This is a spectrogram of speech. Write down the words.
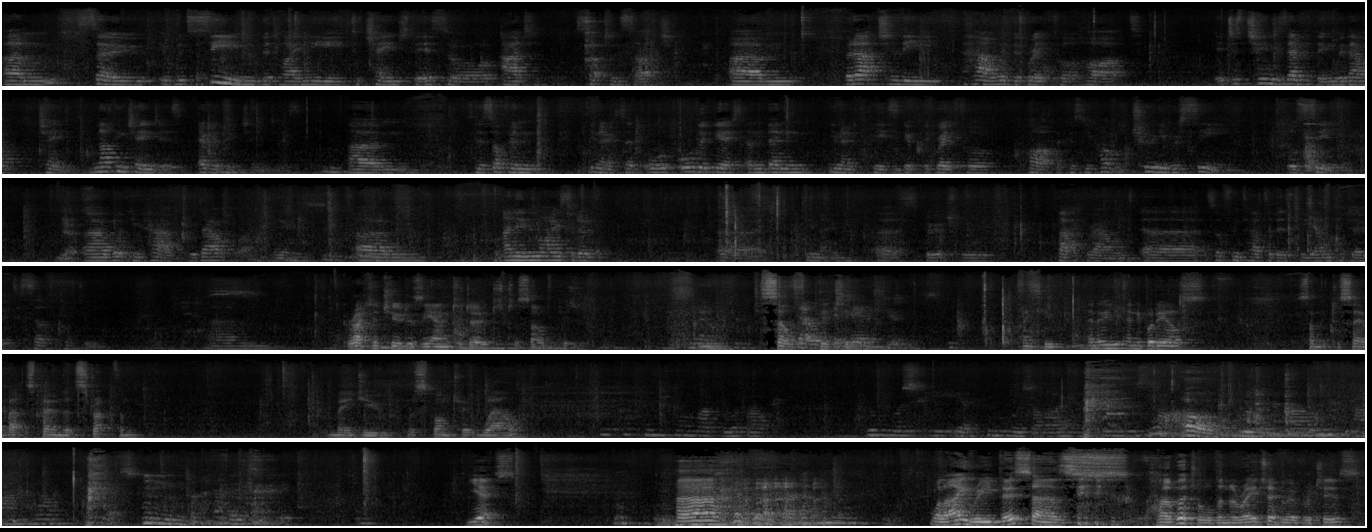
Um, so it would seem that I need to change this or add such and such. Um, but actually, how with the grateful heart, it just changes everything without change. Nothing changes, everything changes. Um, so it's often, you know, said all, all the gifts and then, you know, please give the grateful heart because you can't truly receive or see Yes. uh, what you have without one. Um, and in my sort of, uh, you know, uh, spiritual background, uh, it's often touted as the antidote to self pity. Um, Gratitude is the antidote to self pity. Self pity. Thank you. Any, anybody else something to say about this poem that struck them? Made you respond to it well? who was he and who was I and who was I. Oh. Um, and, um, yes, basically. Yes. Uh, well, I read this as Herbert or the narrator, whoever it is,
